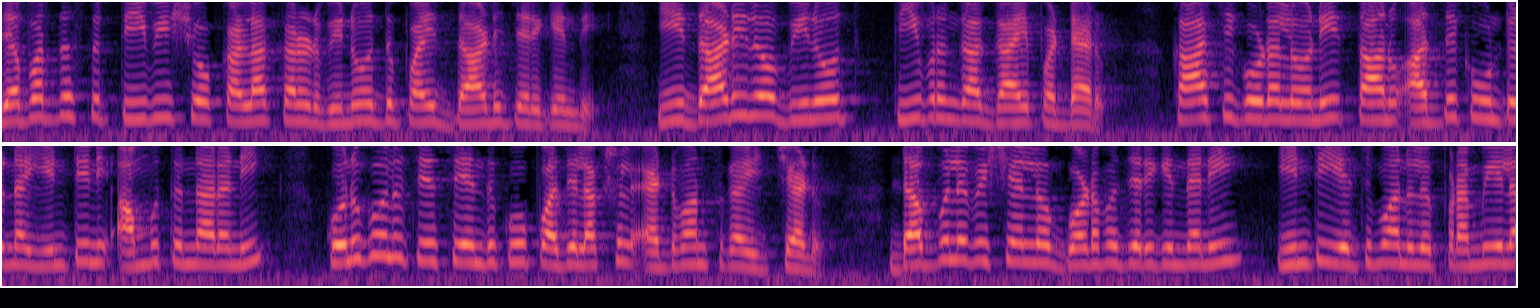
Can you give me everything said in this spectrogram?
జబర్దస్త్ టీవీ షో కళాకారుడు వినోద్పై దాడి జరిగింది. ఈ దాడిలో వినోద్ తీవ్రంగా గాయపడ్డారు. కాచిగూడలోని తాను అద్దెకు ఉంటున్న ఇంటిని అమ్ముతున్నారని కొనుగోలు చేసేందుకు పది లక్షలు అడ్వాన్స్గా ఇచ్చాడు. డబ్బుల విషయంలో గొడవ జరిగిందని ఇంటి యజమానులు ప్రమీల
